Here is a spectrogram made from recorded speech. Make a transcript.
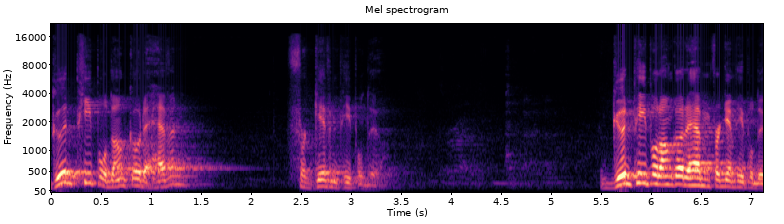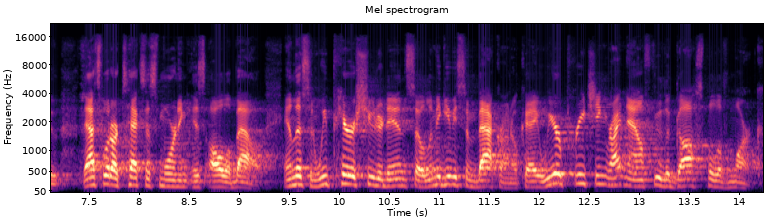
good people don't go to heaven, Forgiven people do. Good people don't go to heaven, forgiven people do. That's what our text this morning is all about. And listen, we parachuted in, so let me give you some background, okay? We are preaching right now through the Gospel of Mark.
